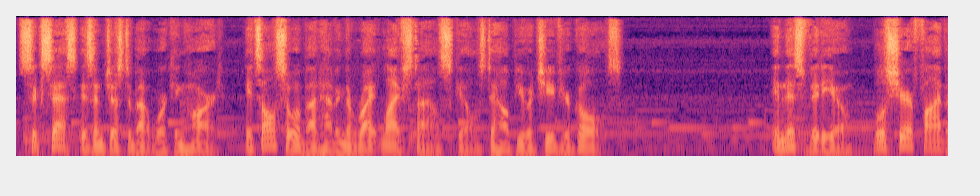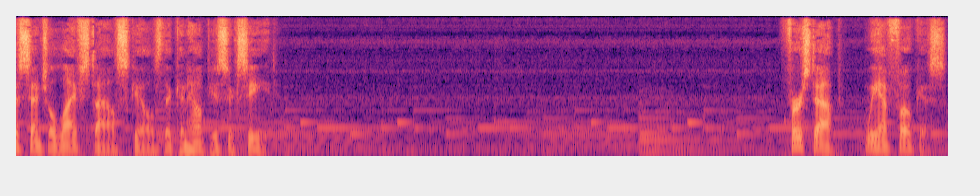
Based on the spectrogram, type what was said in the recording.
Success isn't just about working hard, it's also about having the right lifestyle skills to help you achieve your goals. In this video, we'll share 5 essential lifestyle skills that can help you succeed. First up, we have focus.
